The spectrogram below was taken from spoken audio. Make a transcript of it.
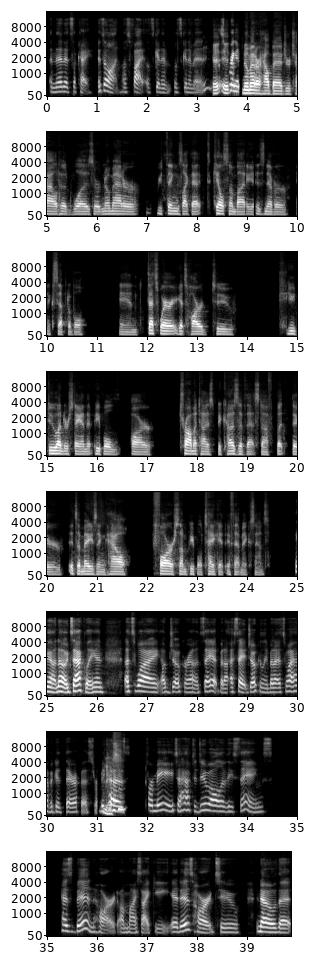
And then it's okay. It's on. Let's fight. Let's get him. Let's get him in. It, it, no matter how bad your childhood was, or no matter things like that, to kill somebody is never acceptable, and that's where it gets hard to. You do understand that people are traumatized because of that stuff, but they're. It's amazing how far some people take it, if that makes sense. Yeah, no, exactly. And that's why I'll joke around and say it, but I say it jokingly, but that's why I have a good therapist because yes. for me to have to do all of these things has been hard on my psyche. It is hard to know that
